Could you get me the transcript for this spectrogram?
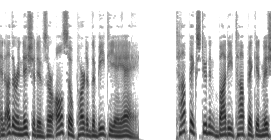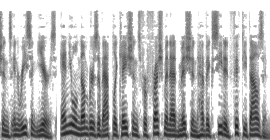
and other initiatives are also part of the BTAA. Topic student body topic Admissions In recent years, annual numbers of applications for freshman admission have exceeded 50,000.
